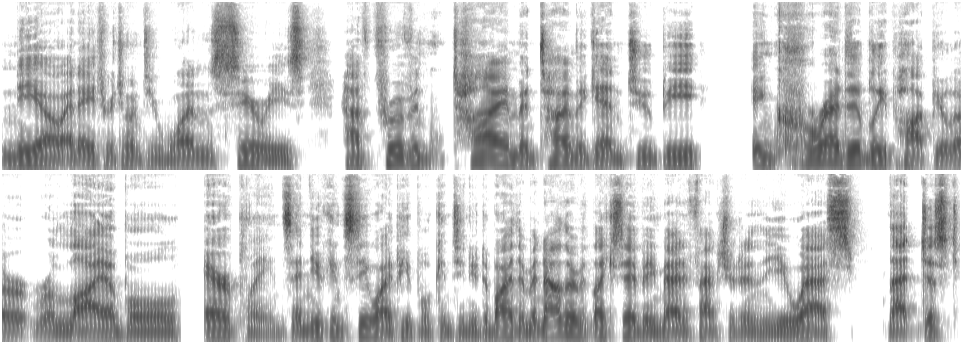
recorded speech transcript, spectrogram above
Neo and A321 series have proven time and time again to be incredibly popular, reliable airplanes. And you can see why people continue to buy them. And now they're, like I said, being manufactured in the US that just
